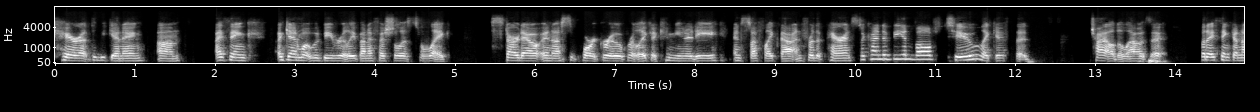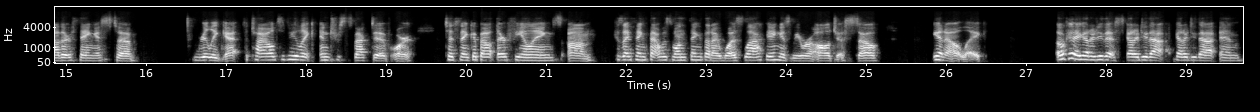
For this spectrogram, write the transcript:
care at the beginning um i think again what would be really beneficial is to like start out in a support group or like a community and stuff like that and for the parents to kind of be involved too like if the child allows it. But i think another thing is to really get the child to be like introspective or to think about their feelings um because i think that was one thing that i was lacking is we were all just so you know like okay got to do this got to do that got to do that and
